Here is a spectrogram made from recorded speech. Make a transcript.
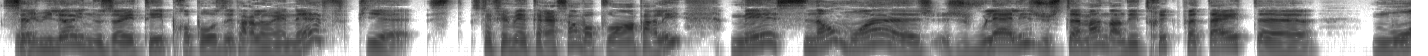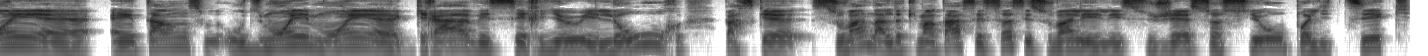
celui-là, il nous a été proposé par l'ONF, puis euh, c'est un film intéressant, on va pouvoir en parler. Mais sinon, moi, euh, je voulais aller justement dans des trucs peut-être euh, moins intenses ou, du moins moins graves et sérieux et lourds, parce que souvent dans le documentaire, c'est ça, c'est souvent les, les sujets sociaux, politiques,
